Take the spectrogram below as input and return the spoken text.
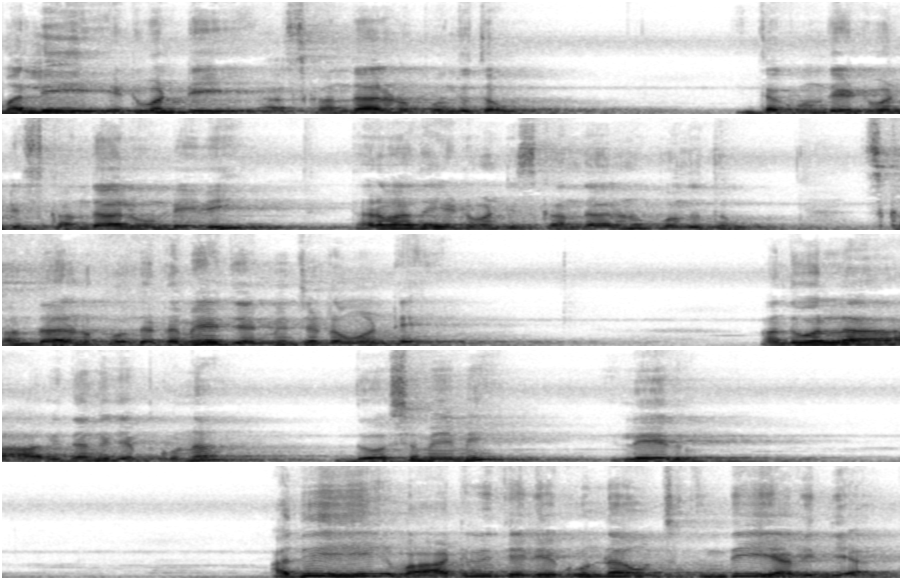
మళ్ళీ ఎటువంటి స్కందాలను పొందుతావు? ఇంతకుముందు ఎటువంటి స్కందాలు ఉండేవి? తర్వాత ఎటువంటి స్కందాలను పొందుతావు? స్కందాలను పొందటమే జన్మించటం అంటే. అందువల్ల ఆ విధంగా చెప్పుకున్న దోషమేమీ లేదు. అది వాటిని తెలియకుండా ఉంచుతుంది ఈ అవిద్య.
